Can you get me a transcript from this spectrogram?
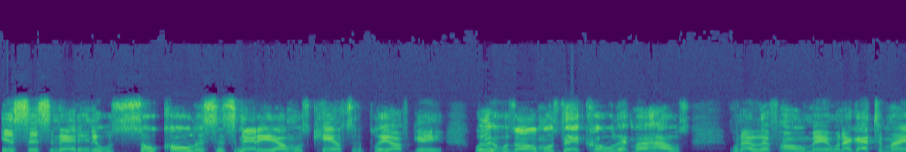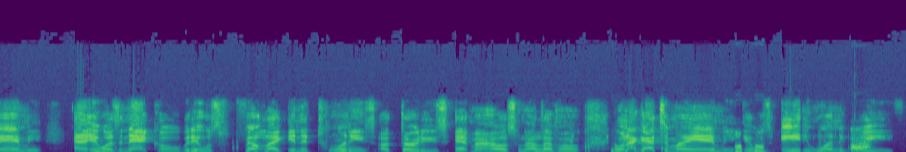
in Cincinnati, and it was so cold in Cincinnati they almost canceled the playoff game. Well, it was almost that cold at my house when I left home, man. When I got to Miami, uh, it wasn't that cold, but it was felt like in the 20s or 30s at my house when I left home. And when I got to Miami, it was 81 degrees.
